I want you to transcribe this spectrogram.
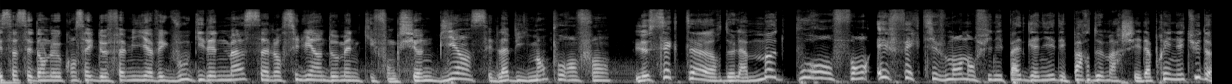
Et ça, c'est dans le conseil de famille avec vous, Guylaine Masse. Alors, s'il y a un domaine qui fonctionne bien, c'est l'habillement pour enfants. Le secteur de la mode pour enfants, effectivement, n'en finit pas de gagner des parts de marché. D'après une étude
